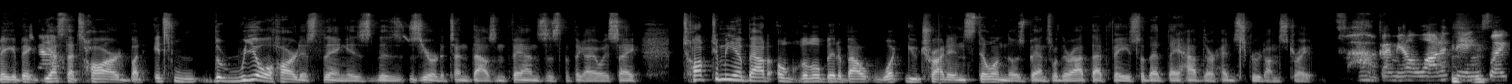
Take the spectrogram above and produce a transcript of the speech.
making big. Yeah. Yes, that's hard, but it's the real hardest thing is the zero to ten thousand fans is the thing I always say. Talk to me about a little bit about what you try to instill in those bands when they're at that phase so that they have their heads screwed on straight. Fuck, I mean, a lot of things like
